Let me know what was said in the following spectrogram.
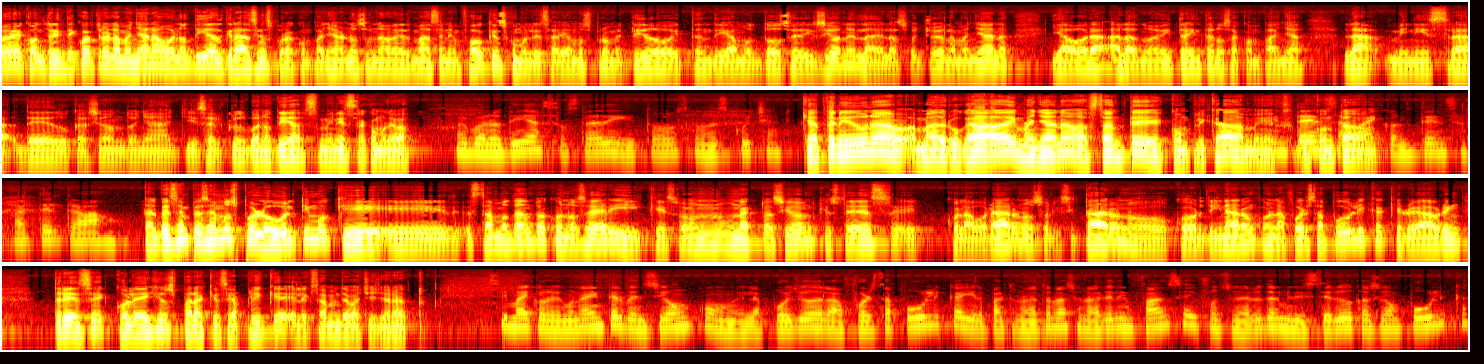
9 con 34 de la mañana, buenos días, gracias por acompañarnos una vez más en Enfoques. Como les habíamos prometido, hoy tendríamos dos ediciones, la de las 8 de la mañana y ahora a las 9 y 30 nos acompaña la ministra de Educación, doña Giselle Cruz. Buenos días, ministra, ¿cómo le va? Muy buenos días a usted y todos los que nos escuchan. Que ha tenido una madrugada y mañana bastante complicada, me, intensa, me contaba. Michael, intensa, parte del trabajo. Tal vez empecemos por lo último que eh, estamos dando a conocer y que son una actuación que ustedes eh, colaboraron o solicitaron o coordinaron con la Fuerza Pública que reabren 13 colegios para que se aplique el examen de bachillerato. Sí, Michael, en una intervención con el apoyo de la Fuerza Pública y el Patronato Nacional de la Infancia y funcionarios del Ministerio de Educación Pública,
